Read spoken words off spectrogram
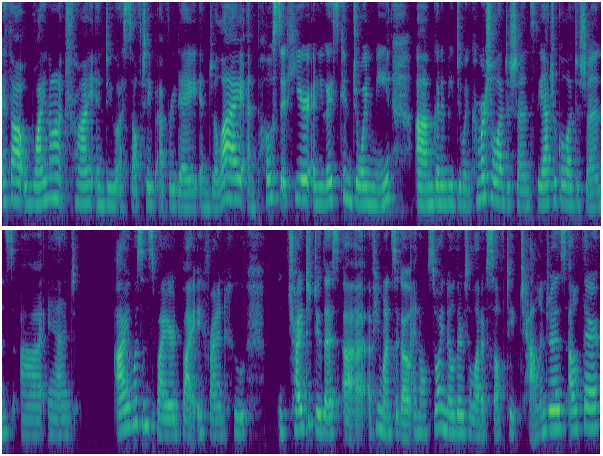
I thought, why not try and do a self-tape every day in July and post it here, and you guys can join me. I'm going to be doing commercial auditions, theatrical auditions, uh, and I was inspired by a friend who tried to do this uh, a few months ago. And also I know there's a lot of self-tape challenges out there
